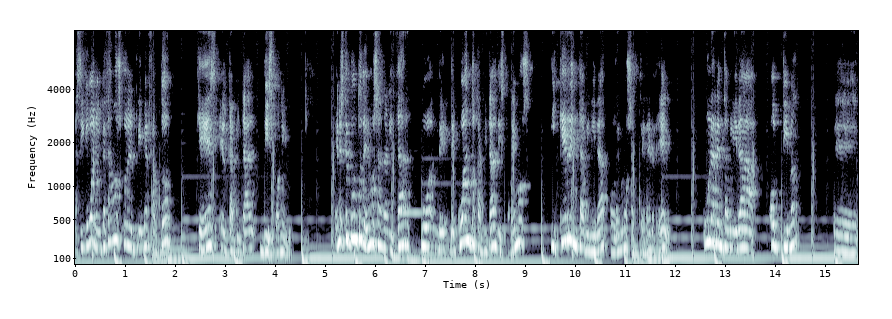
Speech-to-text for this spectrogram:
Así que bueno, empezamos con el primer factor, que es el capital disponible. En este punto debemos analizar de cuánto capital disponemos y qué rentabilidad podemos obtener de él. Una rentabilidad óptima eh,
